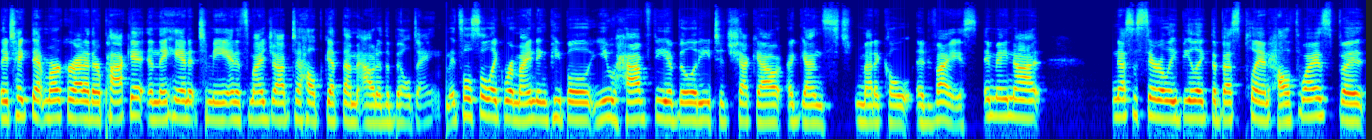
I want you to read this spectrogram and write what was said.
they take that marker out of their pocket and they hand it to me and it's my job to help get them out of the building. It's also like reminding people you have the ability to check out against medical advice. It may not necessarily be like the best plan health wise but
